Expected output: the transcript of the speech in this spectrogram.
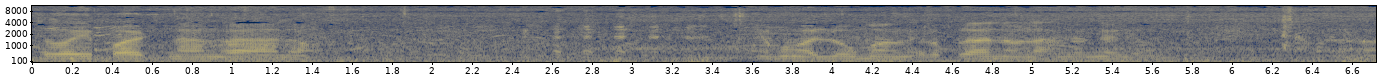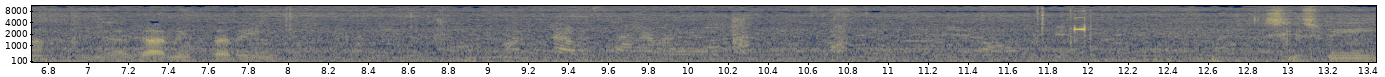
Ito ay part ng ah, ano yung mga lumang eroplano na hanggang ngayon ah, ginagamit pa rin. Excuse me.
